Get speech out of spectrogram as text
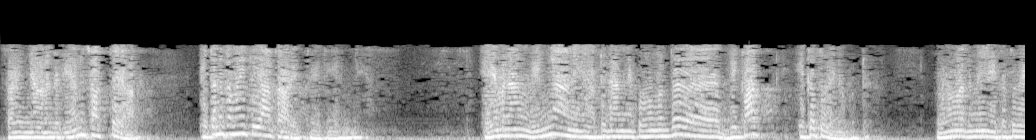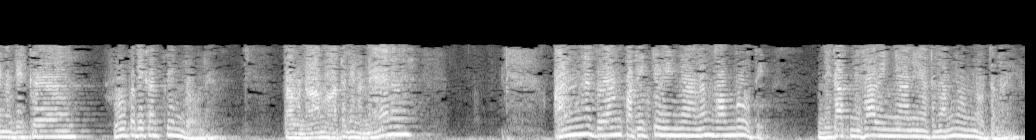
සවිඥානික කියන්නේ සත්‍යය. එතන තමයි ක්‍රියාකාරීත්වය තියෙන්නේ. එහෙමනම් විඥානය හටගන්නේ කොහොමද? දෙකක් එකතු වෙනකොට. මොනවද මේ එකතු වෙන දෙක? රූප දෙකක් වෙන්න ඕනේ. තව නාම හටගෙන නැහැ අන්න දයන් පටිච්ච විඥානං සම්භෝති දෙකක් නිසා විඥානය හටගන්නේ ඔන්න ඔතනයි.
